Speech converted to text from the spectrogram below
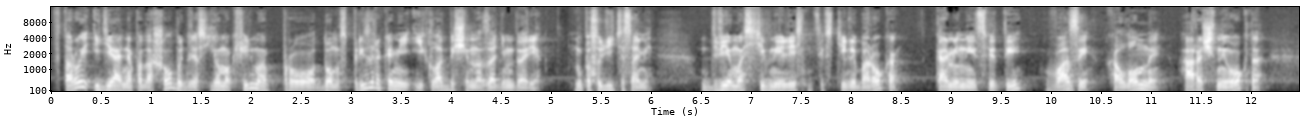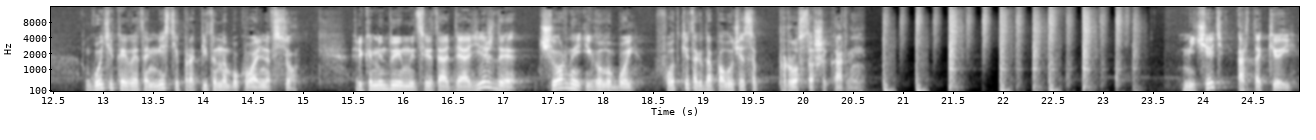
Второй идеально подошел бы для съемок фильма про дом с призраками и кладбищем на заднем дворе. Ну посудите сами. Две массивные лестницы в стиле барокко, каменные цветы, вазы, колонны, арочные окна. Готикой в этом месте пропитано буквально все. Рекомендуемые цвета для одежды – черный и голубой – Фотки тогда получатся просто шикарные. Мечеть Артакёй.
